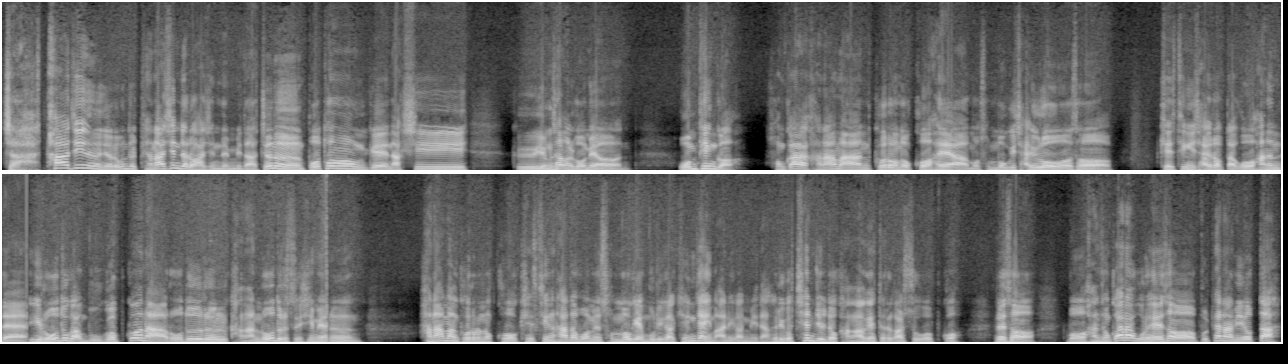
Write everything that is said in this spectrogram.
자, 파지는 여러분들 편하신 대로 하시면 됩니다. 저는 보통 이게 낚시 그 영상을 보면 원핑거, 손가락 하나만 걸어 놓고 해야 뭐 손목이 자유로워서 캐스팅이 자유롭다고 하는데 이 로드가 무겁거나 로드를 강한 로드를 쓰시면은 하나만 걸어놓고 캐스팅을 하다 보면 손목에 무리가 굉장히 많이 갑니다. 그리고 챔질도 강하게 들어갈 수가 없고 그래서 뭐 한 손가락으로 해서 불편함이 없다.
